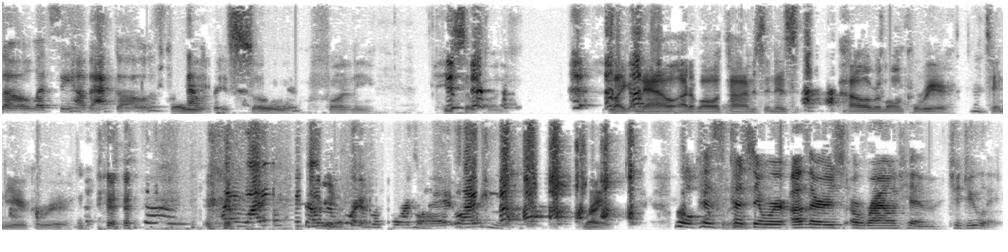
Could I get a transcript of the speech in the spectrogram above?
So let's see how that goes. That is so funny. He's so funny like now out of all times in his however long career, ten year career. I mean, why didn't you think that was yeah. important before Klay? Like, right. Well, because because there were others around him to do it.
